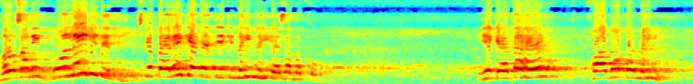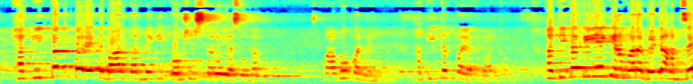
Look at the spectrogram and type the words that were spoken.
भरोसा नहीं, बोलने ही नहीं देती। उसके पहले ही कह देती है कि नहीं नहीं, ऐसा मत करो। ये कहता है, ख्वाबों पर नहीं, हकीकत पर एतबार करने की कोशिश करो यशोदा। ख्वाबों पर नहीं। हकीकत पर एतबार करो। हकीकत ये है कि हमारा बेटा हमसे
